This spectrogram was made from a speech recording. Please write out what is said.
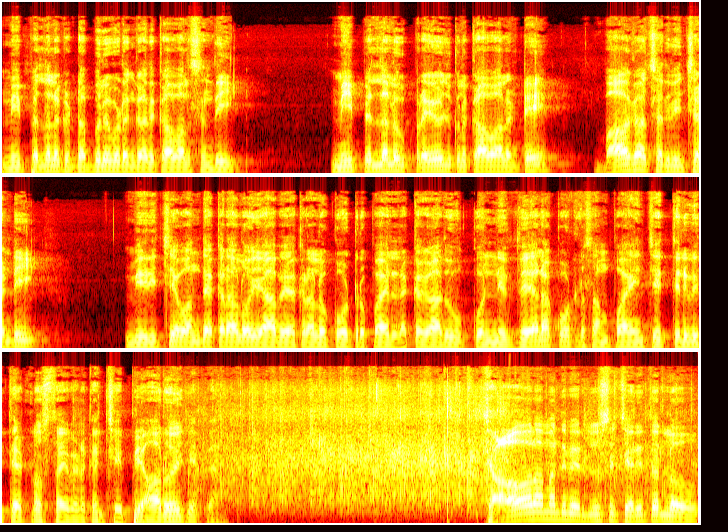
మీ పిల్లలకు డబ్బులు ఇవ్వడం కాదు కావాల్సింది. మీ పిల్లలు ప్రయోజకులు కావాలంటే బాగా చదివించండి. మీరిచ్చే వంద ఎకరాలు యాభై ఎకరాలు కోటి రూపాయలు లెక్క కాదు. కొన్ని వేల కోట్లు సంపాదించే తెలివితేటలు వస్తాయి వీళ్ళకని చెప్పి ఆ రోజు చెప్పాను. చాలామంది మీరు చూస్తే చరిత్రలో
